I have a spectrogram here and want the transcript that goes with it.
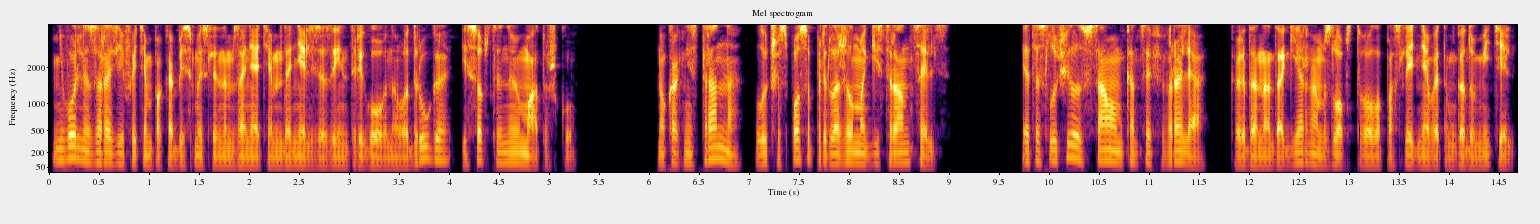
невольно заразив этим пока бессмысленным занятием до нельзя заинтригованного друга и собственную матушку. Но, как ни странно, лучший способ предложил магистр Анцельс. Это случилось в самом конце февраля, когда над Агерном злобствовала последняя в этом году метель.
